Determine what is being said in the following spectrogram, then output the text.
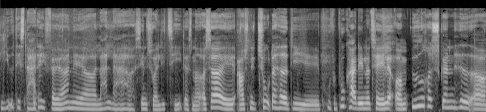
livet det starter i 40'erne, og la la, og sensualitet og sådan noget. Og så øh, afsnit 2, der havde de øh, Uffe Buchhardt ind og tale om ydre skønhed og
